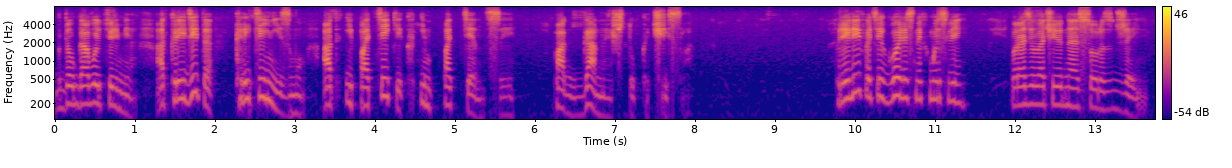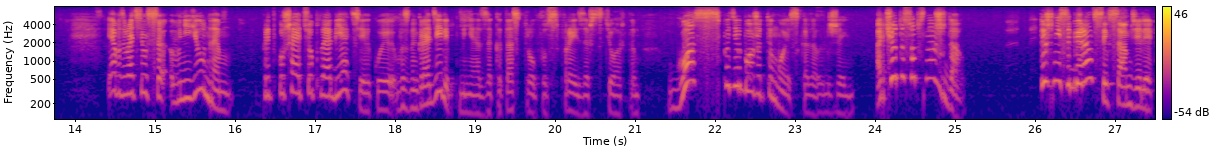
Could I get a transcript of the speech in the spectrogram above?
к долговой тюрьме, от кредита к кретинизму, от ипотеки к импотенции. Поганая штука числа. Прилив этих горестных мыслей породила очередная ссора с Джейн. Я возвратился в Ньюнем, предвкушая теплые объятия, кое вознаградили меня за катастрофу с Фрейзер Стюартом, «Господи, боже ты мой!» — сказала Джейн. «А чего ты, собственно, ждал? Ты же не собирался в самом деле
